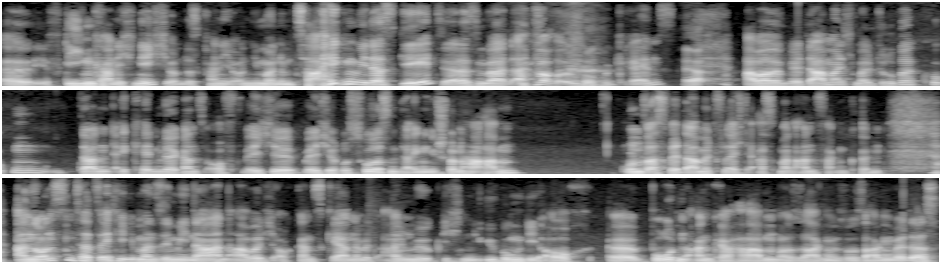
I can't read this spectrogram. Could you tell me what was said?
äh, fliegen kann ich nicht und das kann ich auch niemandem zeigen, wie das geht. Ja, da sind wir halt einfach irgendwo begrenzt. ja. Aber wenn wir da manchmal drüber gucken, dann erkennen wir ganz oft, welche, welche Ressourcen wir eigentlich schon haben und was wir damit vielleicht erstmal anfangen können. Ansonsten tatsächlich immer in Seminaren arbeite ich auch ganz gerne mit allen möglichen Übungen, die auch äh, Bodenanker haben, also sagen wir so sagen wir das,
